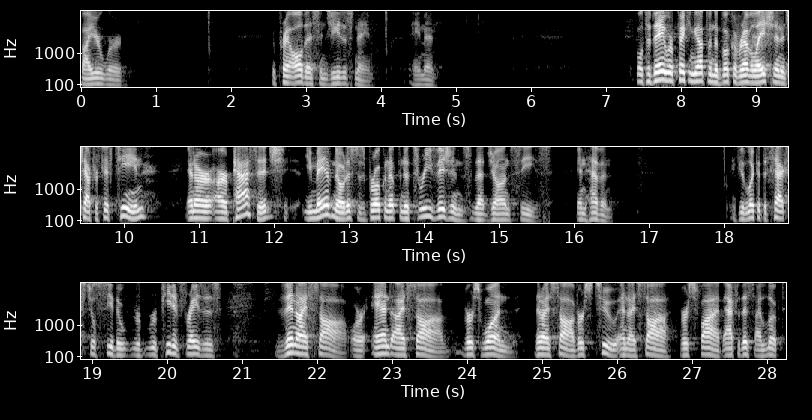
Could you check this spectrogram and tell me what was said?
by your word. We pray all this in Jesus' name. Amen. Well, today we're picking up in the book of Revelation in chapter 15, and our, our passage, you may have noticed, is broken up into three visions that John sees in heaven. If you look at the text, you'll see the re- repeated phrases then I saw, or and I saw, verse 1, then I saw, verse 2, and I saw, verse 5. After this I looked.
